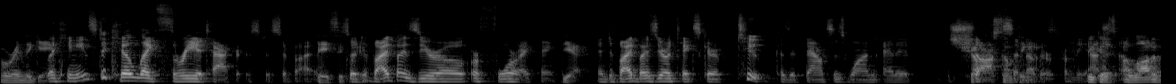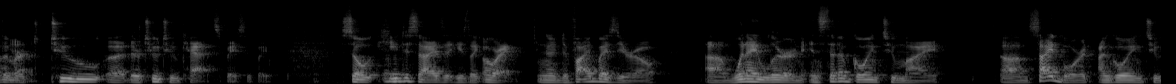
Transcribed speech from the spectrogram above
or in the game. Like he needs to kill like three attackers to survive. Basically. So divide by zero or four, I think. yeah. And divide by zero takes care of two because it bounces one and it Shock shocks another from the other. because a lot of them are two uh, they're two two cats basically so he Mm-hmm. decides that he's like all right i'm going to divide by zero um, when i learn instead of going to my um, sideboard i'm going to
